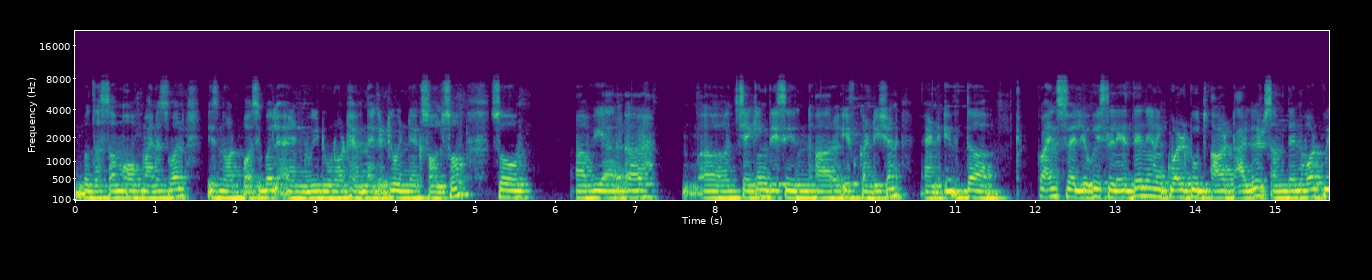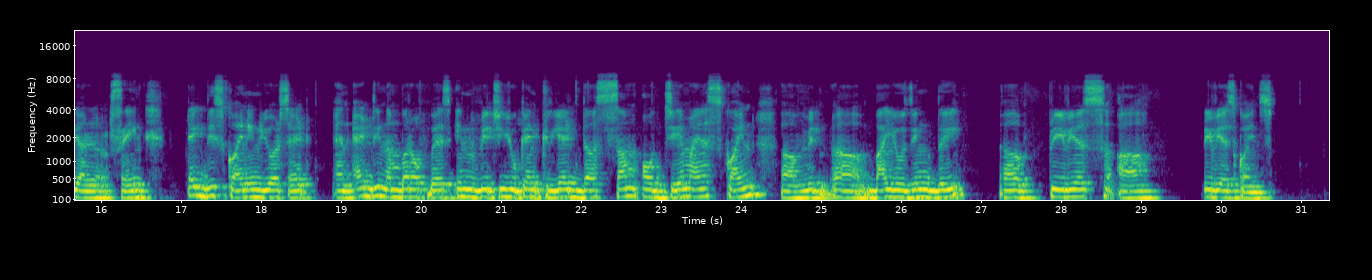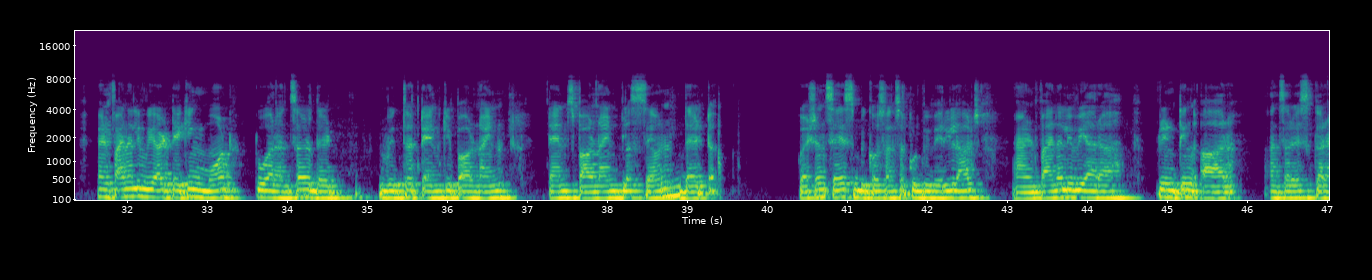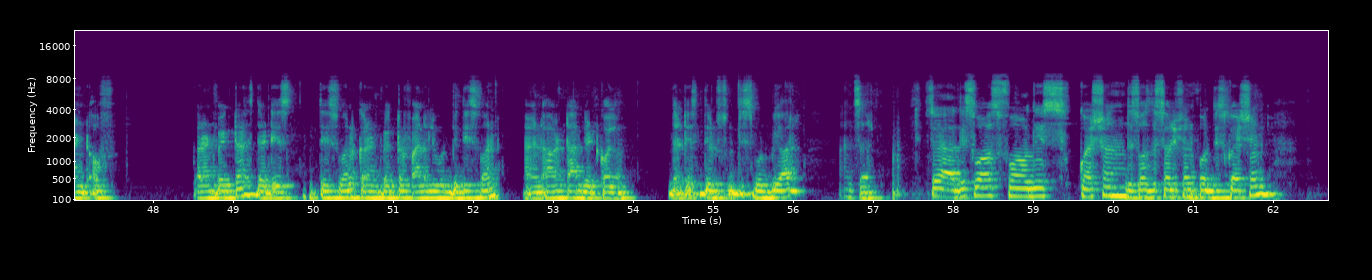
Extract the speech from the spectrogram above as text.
The sum of minus 1 is not possible and we do not have negative index also. So uh, we are uh, uh, checking this in our if condition. And if the coins value is less than or equal to our target sum then what we are saying take this coin in your set and add the number of ways in which you can create the sum of j minus coin uh, with, uh, by using the uh, previous uh, previous coins. And finally we are taking mod to our answer that with the 10 key power 9 10 power 9 plus 7 that question says because answer could be very large. And finally we are uh, printing our answer as current of current vector. That is this one current vector finally would be this one and our target column. That is this this would be our answer. So yeah this was for this question. This was the solution for this question.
